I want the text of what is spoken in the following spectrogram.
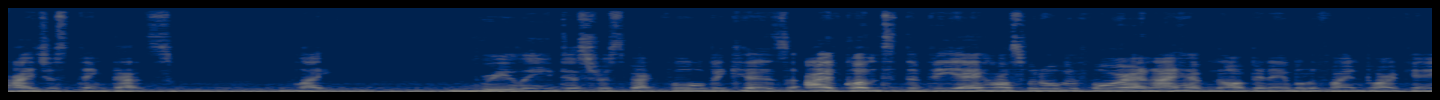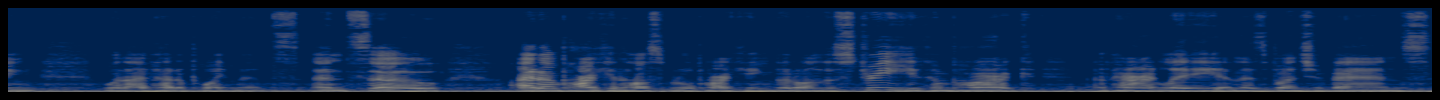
I just think that's like really disrespectful because I've gone to the VA hospital before and I have not been able to find parking when I've had appointments. And so I don't park in hospital parking, but on the street you can park apparently, and there's a bunch of vans.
